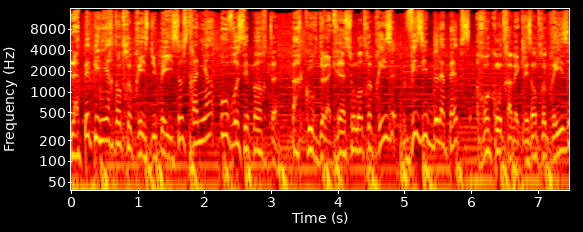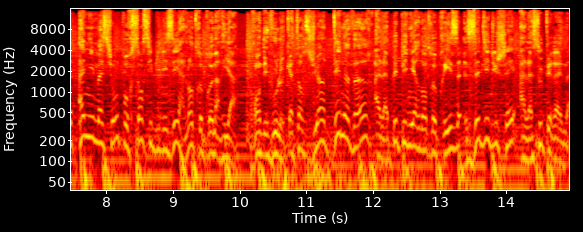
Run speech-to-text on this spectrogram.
La pépinière d'entreprise du pays australien ouvre ses portes. Parcours de la création d'entreprise, visite de la PEPS, rencontre avec les entreprises, animation pour sensibiliser à l'entrepreneuriat. Rendez-vous le 14 juin dès 9h à la pépinière d'entreprise Zeddy Duchet à la Souterraine.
